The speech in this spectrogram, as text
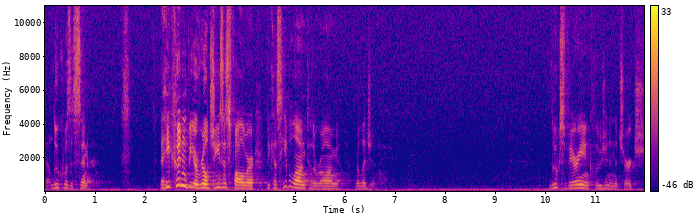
that Luke was a sinner, that he couldn't be a real Jesus follower because he belonged to the wrong religion. Luke's very inclusion in the church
